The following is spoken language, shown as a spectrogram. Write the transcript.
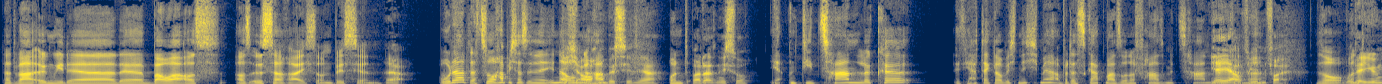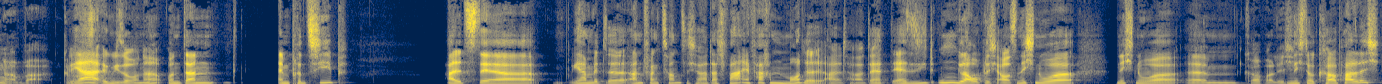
Das war irgendwie der, der Bauer aus, aus Österreich so ein bisschen. Ja. Oder? Das, so habe ich das in Erinnerung Ich auch gehabt. ein bisschen, ja. Und- war das nicht so? Ja, und die Zahnlücke, die hat er, glaube ich, nicht mehr, aber das gab mal so eine Phase mit Zahnlücke. Ja, ja, auf ne? jeden Fall. So, Wo und der jünger war. Genau. ja, irgendwie so, ne? Und dann im Prinzip, als der, ja, Mitte, Anfang 20 war, das war einfach ein Model, Alter. Der, der sieht unglaublich aus. Nicht nur, nicht nur, ähm, Körperlich. nicht nur körperlich,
